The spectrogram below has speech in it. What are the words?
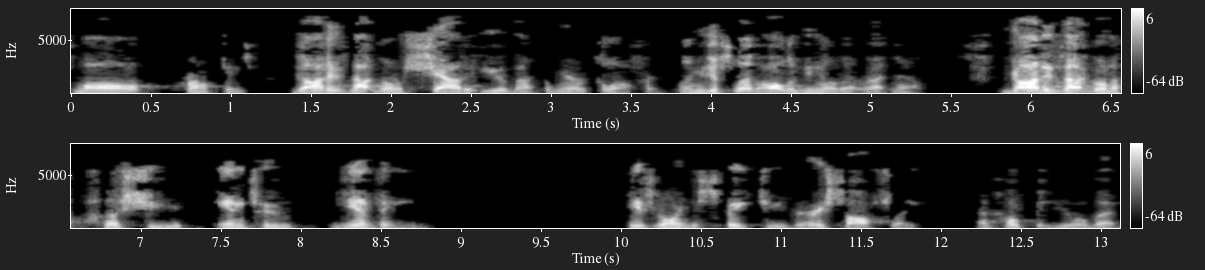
small promptings. God is not going to shout at you about the miracle offering. Let me just let all of you know that right now. God is not going to push you into giving. He's going to speak to you very softly and hope that you obey.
